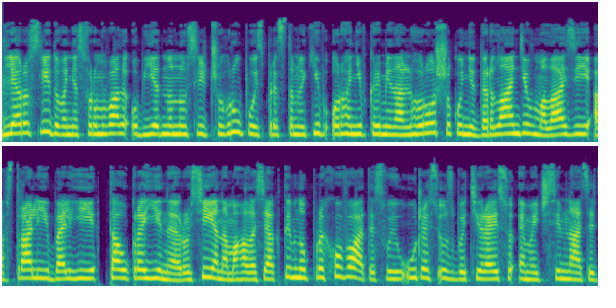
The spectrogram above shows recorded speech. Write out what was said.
Для розслідування сформували об'єднану слідчу групу із представників органів кримінального розшуку Нідерландів, Малайзії, Австралії, Бельгії та України. Росія намагалася активно приховати свою участь у збитті рейсу MH17.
